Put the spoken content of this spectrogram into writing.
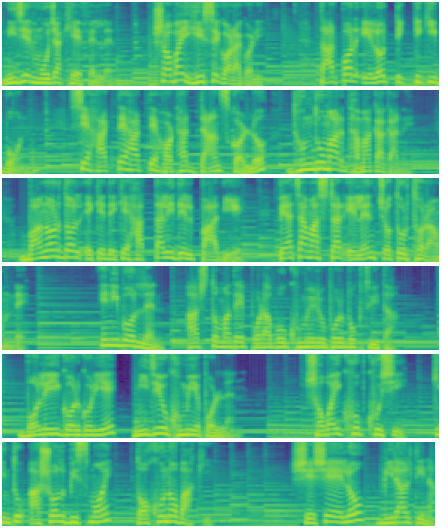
নিজের মোজা খেয়ে ফেললেন। সবাই হেসে গড়াগড়ি। তারপর এলো টিকটিকি বোন। সে হাঁটতে হাঁটতে হঠাৎ ডান্স করল ধুমধুমার ধামাকা গানে। বানর দল একে দেখে হাততালি দিল পা দিয়ে পেঁচা মাস্টার এলেন চতুর্থ রাউন্ডে। ইনি বললেন, আজ তোমাদের পড়াবো ঘুমের উপর বক্তৃতা। বলেই গড়গড়িয়ে নিজেও ঘুমিয়ে পড়লেন। সবাই খুব খুশি। কিন্তু আসল বিস্ময় তখনও বাকি। শেষে এলো বিড়ালটিনা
